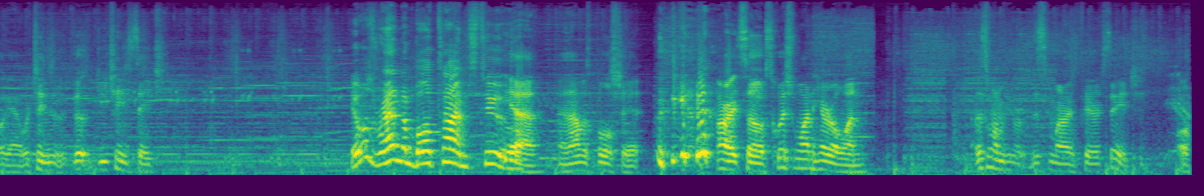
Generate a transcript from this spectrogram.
Oh yeah, we're changing do you change stage? It was random both times too. Yeah, and that was bullshit. Alright, so Squish 1, Hero 1. This is one of my favorite, this is my favorite stage. Oh,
